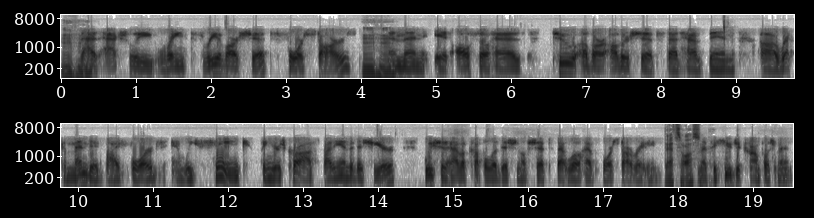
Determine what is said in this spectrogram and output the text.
Mm-hmm. That actually ranked three of our ships four stars, mm-hmm. and then it also has two of our other ships that have been uh, recommended by Forbes, and we think, fingers crossed, by the end of this year, we should have a couple additional ships that will have four star rating. That's awesome. And that's a huge accomplishment.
